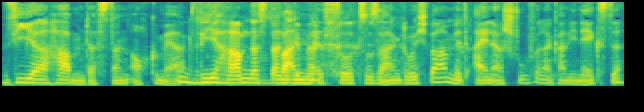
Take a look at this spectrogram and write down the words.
Wir haben das dann auch gemerkt. Wir haben das dann Wann gemerkt. es sozusagen durch war mit einer Stufe, dann kam die nächste.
